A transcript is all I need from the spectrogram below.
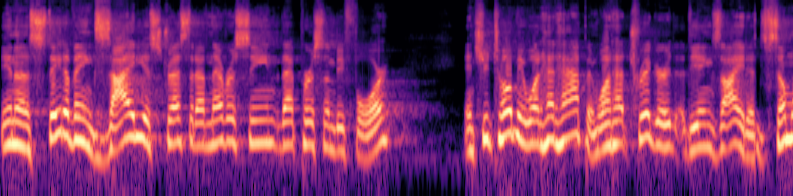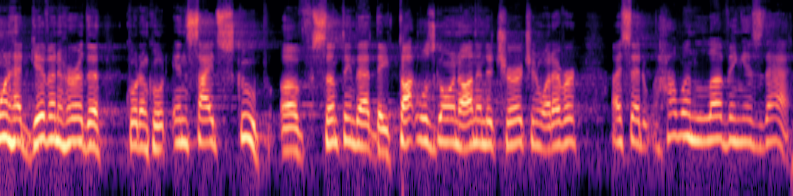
in a state of anxiety, a stress that I've never seen that person before. And she told me what had happened, what had triggered the anxiety. Someone had given her the quote unquote inside scoop of something that they thought was going on in the church and whatever. I said, how unloving is that?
